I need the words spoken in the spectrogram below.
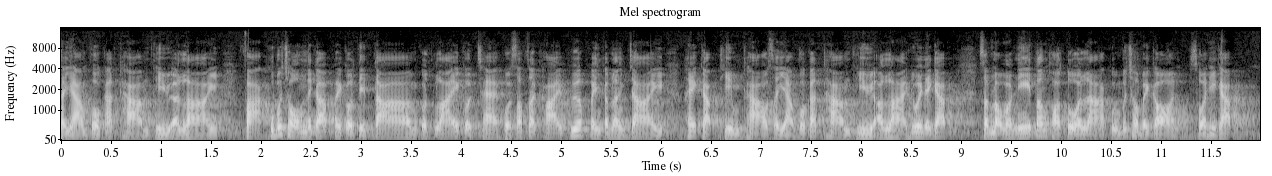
สยามโฟกัสไทม์ทีวีออนไลน์ฝากคุณผู้ชมนะครับไปกดติดตาม กดไลค์ กดแชร์ กด Subscribe เพื่อเป็นกำลังใจให้กับทีมข่าวสยามโฟกัสไทม์ทีวีออนไลน์ด้วยนะครับสำหรับวันนี้ต้องขอตัวลาคุณผู้ชมไปก่อน สวัสดีครับ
